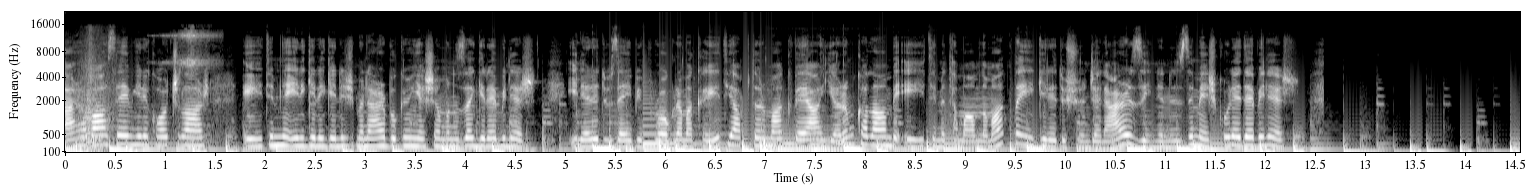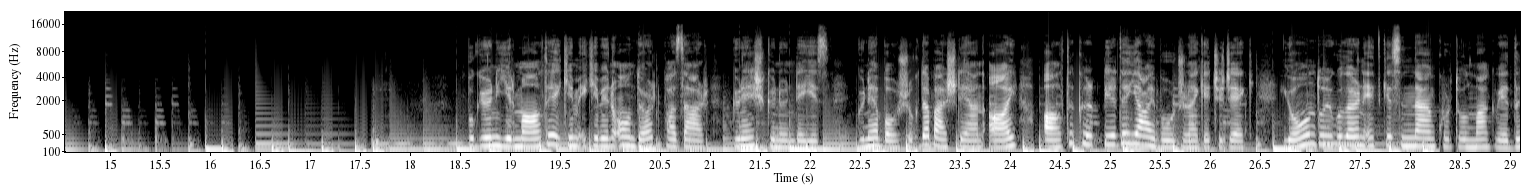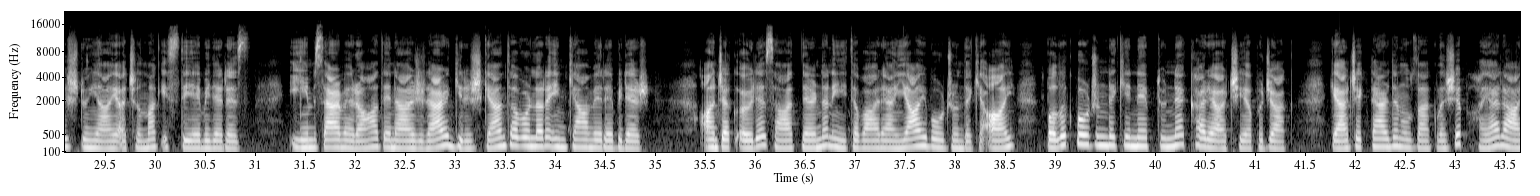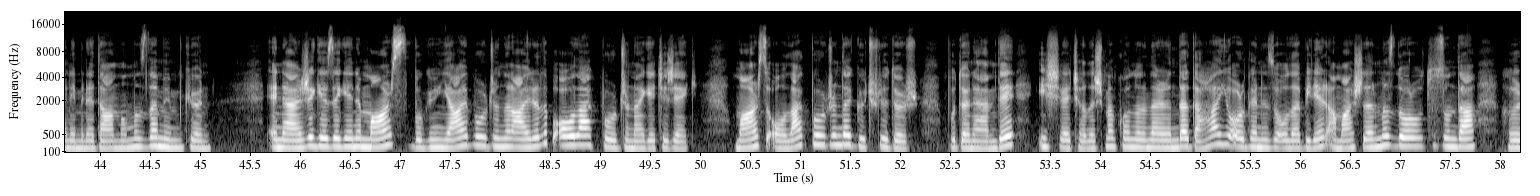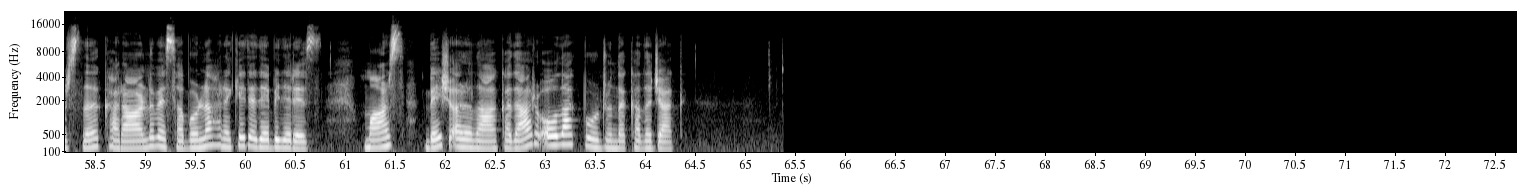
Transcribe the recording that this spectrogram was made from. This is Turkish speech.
Merhaba sevgili koçlar. Eğitimle ilgili gelişmeler bugün yaşamınıza girebilir. İleri düzey bir programa kayıt yaptırmak veya yarım kalan bir eğitimi tamamlamakla ilgili düşünceler zihninizi meşgul edebilir. Bugün 26 Ekim 2014 Pazar, Güneş günündeyiz. Güne boşlukta başlayan ay 6.41'de Yay burcuna geçecek. Yoğun duyguların etkisinden kurtulmak ve dış dünyaya açılmak isteyebiliriz. İyimser ve rahat enerjiler girişken tavırlara imkan verebilir. Ancak öğle saatlerinden itibaren Yay burcundaki ay, Balık burcundaki Neptünle kare açı yapacak. Gerçeklerden uzaklaşıp hayal alemine dalmamız da mümkün. Enerji gezegeni Mars bugün Yay burcundan ayrılıp Oğlak burcuna geçecek. Mars Oğlak burcunda güçlüdür. Bu dönemde iş ve çalışma konularında daha iyi organize olabilir, amaçlarımız doğrultusunda hırslı, kararlı ve sabırlı hareket edebiliriz. Mars 5 Aralık'a kadar Oğlak burcunda kalacak.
